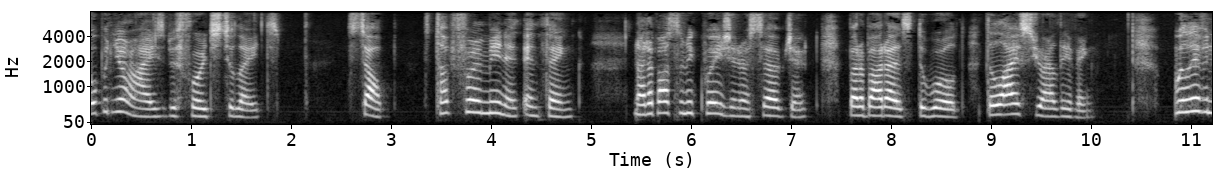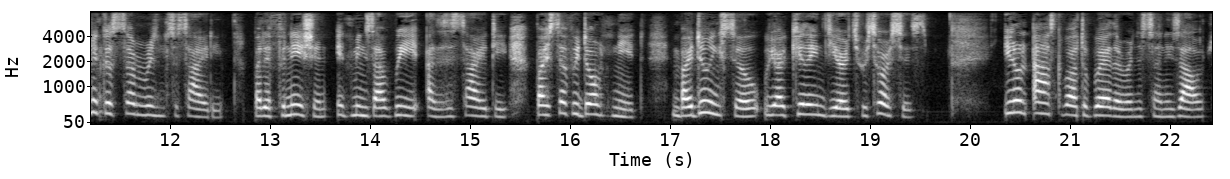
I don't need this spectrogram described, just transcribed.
Open your eyes before it's too late. Stop. Stop for a minute and think. Not about some equation or subject, but about us, the world, the lives you are living. We live in a consumerism society. By definition, it means that we, as a society, buy stuff we don't need, and by doing so, we are killing the earth's resources. You don't ask about the weather when the sun is out,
